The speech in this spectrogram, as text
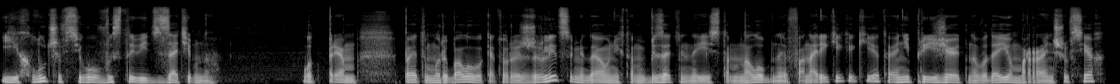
и их лучше всего выставить затемно. Вот прям поэтому рыболовы, которые с жерлицами, да, у них там обязательно есть там налобные фонарики какие-то, они приезжают на водоем раньше всех,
